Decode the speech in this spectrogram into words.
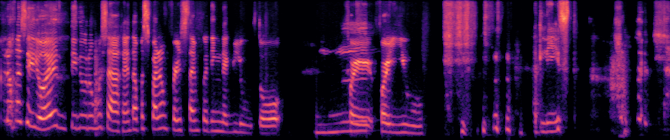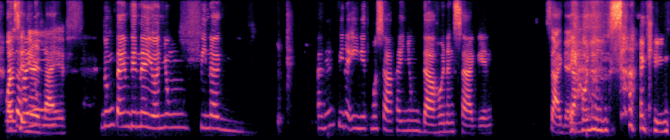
Pero kasi yun, tinuro mo sa akin. Tapos parang first time ko ding nagluto for for you. At least. Once in your yung- life. Nung time din na yun, yung pinag... Ano yun, pinainit mo sa akin yung dahon ng saging. Sagay. Dahon ng saging.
